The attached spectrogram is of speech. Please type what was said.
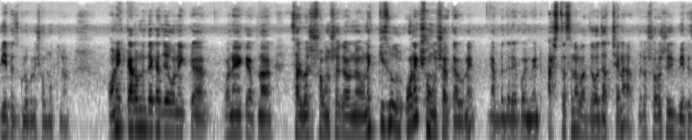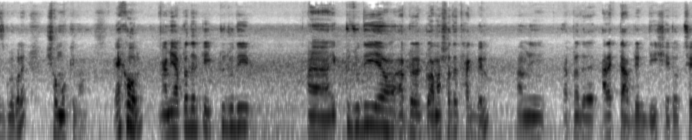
বিএফএস গ্লোবালের সম্মুখীন হন। অনেক কারণে দেখা যায়, অনেক অনেক আপনার সার্ভারের সমস্যার কারণে, অনেক কিছু, অনেক সমস্যার কারণে আপনাদের অ্যাপয়েন্টমেন্ট আসতেছে না বা দেওয়া যাচ্ছে না। আপনারা সরাসরি বিএফএস গ্লোবালে সম্মুখীন হন। এখন আমি আপনাদেরকে একটু যদি একটু যদি আপনারা একটু আমার সাথে থাকবেন, আমি আপনাদের আরেকটা আপডেট দিই, সেটা হচ্ছে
